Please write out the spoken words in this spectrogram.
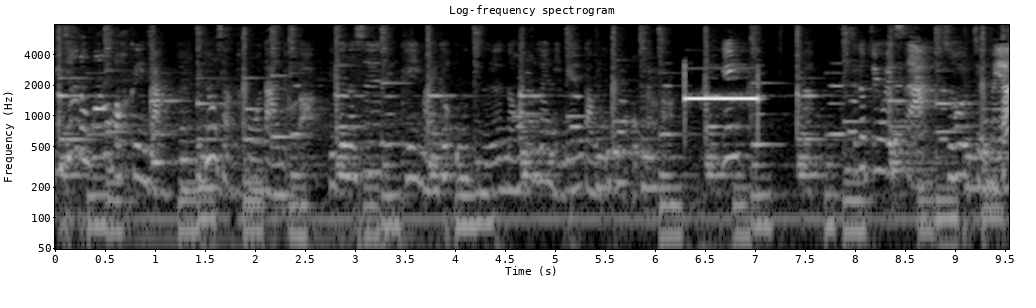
你这样的话，我跟你讲，你不用想脱单了啦，你真的是可以买一个屋子，然后住在里面当公公狗了吧。最后一次啊，之后减肥啊。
